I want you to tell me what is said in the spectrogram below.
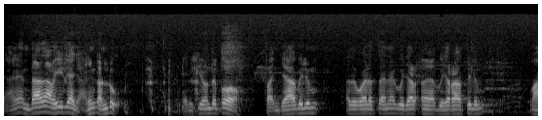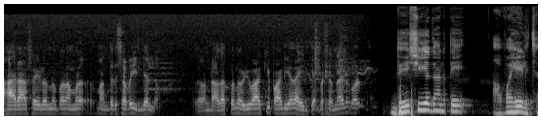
ഞാൻ എന്താണെന്ന് അറിയില്ല ഞാനും കണ്ടു. എനിക്ക് തോന്നിപ്പോൾ പഞ്ചാബിലും അതുപോലെ തന്നെ ഗുജറാ ഗുജറാത്തിലും മഹാരാഷ്ട്രയിലൊന്നും ഇപ്പോൾ നമ്മൾ മന്ത്രിസഭ ഇല്ലല്ലോ. അതുകൊണ്ട് അതൊക്കെ ഒന്ന് ഒഴിവാക്കി പാടിയതായിരിക്കാം. പക്ഷെ എന്നാലും ദേശീയ ഗാനത്തെ അവഹേളിച്ച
